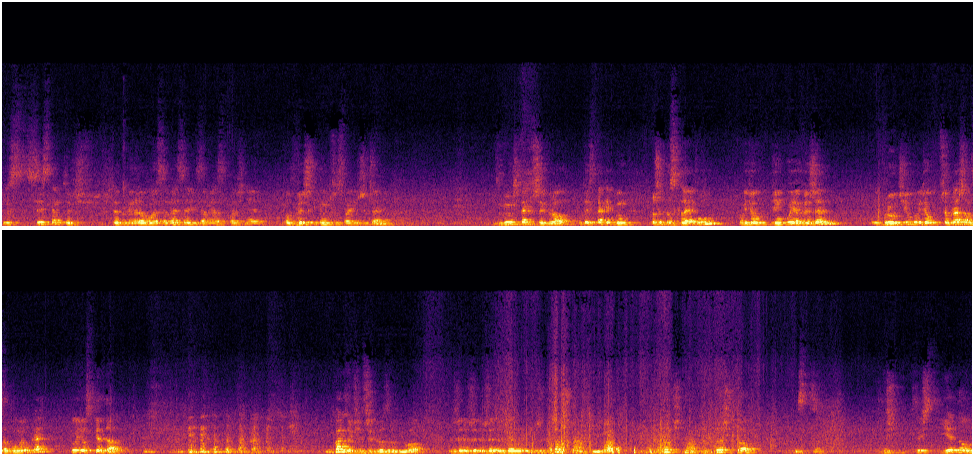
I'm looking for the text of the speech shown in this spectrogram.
to jest system, ktoś wygenerował SMS-a i zamiast właśnie podwyżki to mi przysłali życzenia. Zrobiło mi się tak przykro, bo to jest tak jakbym poszedł do sklepu, powiedział dziękuję, wyszedł, wrócił, powiedział przepraszam za pomyłkę, powiedział spierdalaj. I bardzo mi się przykro zrobiło, że, że, że, że, ktoś taki, ktoś taki, ktoś, kto jest ktoś, ktoś jedną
